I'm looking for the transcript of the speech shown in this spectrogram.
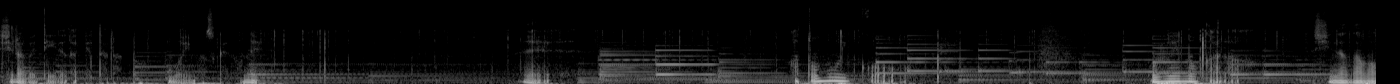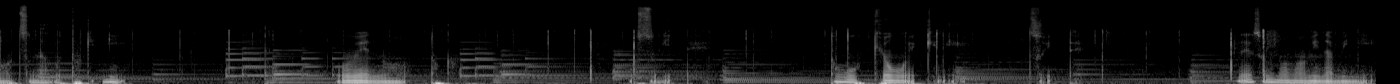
調べていただけたらと思いますけどね。え。ー、あともう一個。上野から品川をつなぐときに上野そのまま南に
